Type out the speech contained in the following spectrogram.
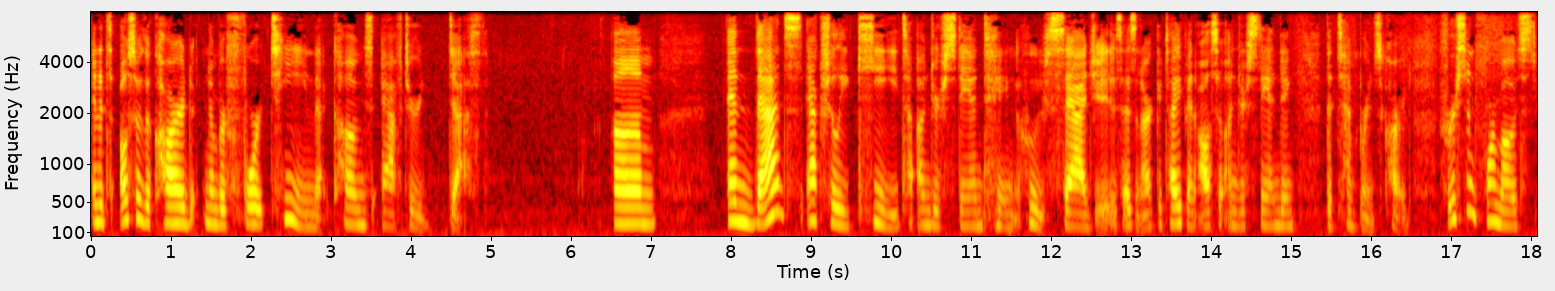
And it's also the card number 14 that comes after death. Um and that's actually key to understanding who Sag is as an archetype and also understanding the Temperance card. First and foremost,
